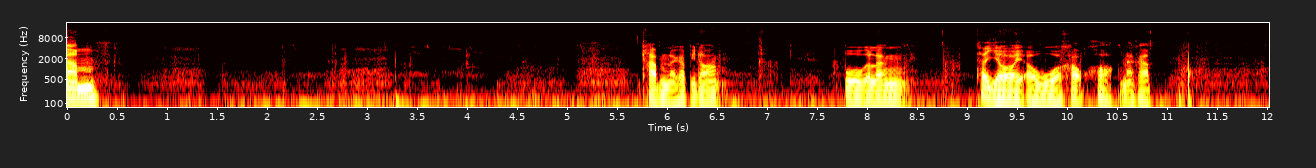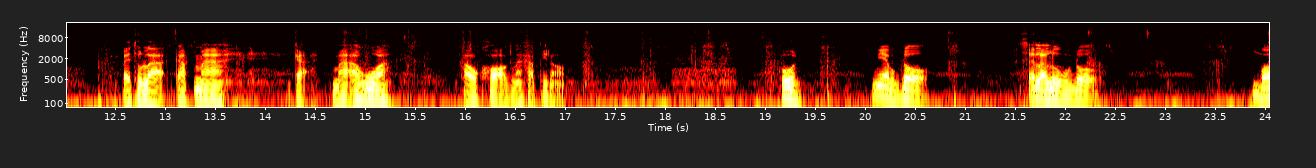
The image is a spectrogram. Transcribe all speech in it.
นำ คำนะครับ พี่น้อง ปูกำลังทยอยเอาวัวเข้าคอกนะครับ ไปธุระกลับมากะมาเอาวัวเข้าคอกนะครับ พี่น้องพูนเมียบุกโดใส่ละลูกบุกโดบอ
